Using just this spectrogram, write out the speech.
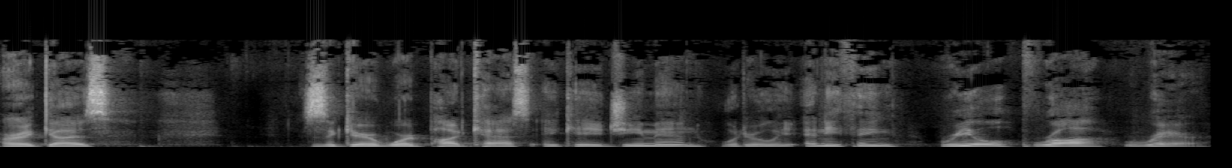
All right, guys. This is a Garrett Ward podcast, aka G Man. Literally anything real, raw, rare.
